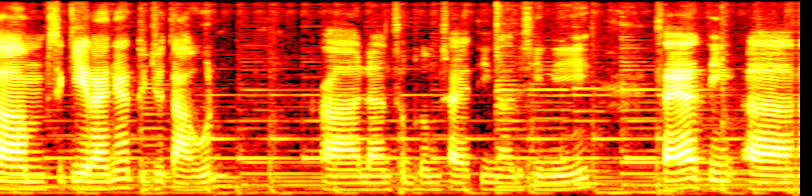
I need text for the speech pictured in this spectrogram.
um, sekiranya tujuh tahun. Uh, dan sebelum saya tinggal di sini, saya ting uh,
